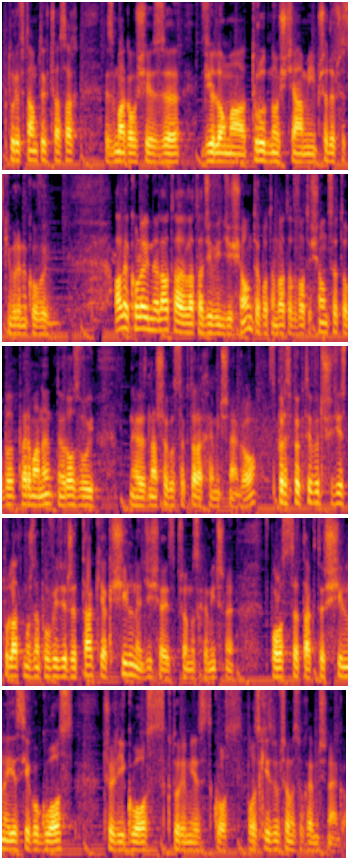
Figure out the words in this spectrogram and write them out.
który w tamtych czasach zmagał się z wieloma trudnościami, przede wszystkim rynkowymi ale kolejne lata, lata 90., potem lata 2000 to permanentny rozwój e, naszego sektora chemicznego. Z perspektywy 30 lat można powiedzieć, że tak jak silny dzisiaj jest przemysł chemiczny w Polsce, tak też silny jest jego głos, czyli głos, którym jest głos Polskiej Izby Przemysłu Chemicznego.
